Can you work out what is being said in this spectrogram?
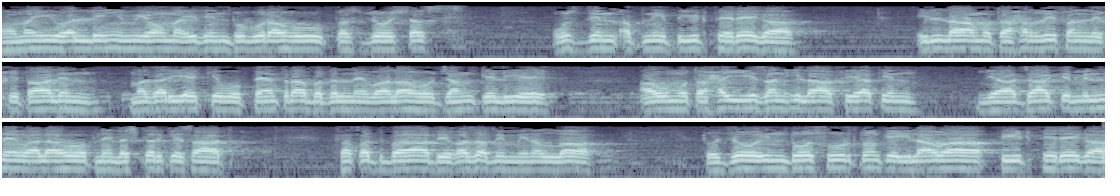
ومن یولہم یومئذن دبرہو پس جو شخص اس دن اپنی پیٹھ پھیرے گا اللہ متحرف لقتال، مگر یہ کہ وہ پینترا بدلنے والا ہو جنگ کے لیے، او متحیزا الافیت یا جا کے ملنے والا ہو اپنے لشکر کے ساتھ۔ فقط با بغضب من اللہ۔ تو جو ان دو صورتوں کے علاوہ پیٹ پھیرے گا،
